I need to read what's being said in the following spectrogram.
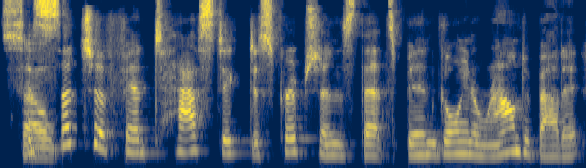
So it's such a fantastic descriptions that's been going around about it.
